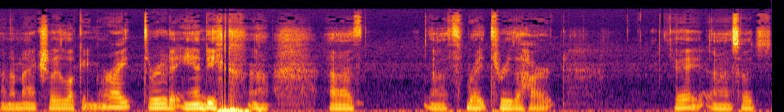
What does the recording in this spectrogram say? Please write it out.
and I'm actually looking right through to Andy, uh, uh, uh, right through the heart. Okay, uh, so it's,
